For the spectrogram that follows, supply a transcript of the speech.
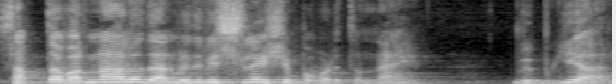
సప్తవర్ణాలు దాని మీద విశ్లేషింపబడుతున్నాయి. విబ్గ్యార్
